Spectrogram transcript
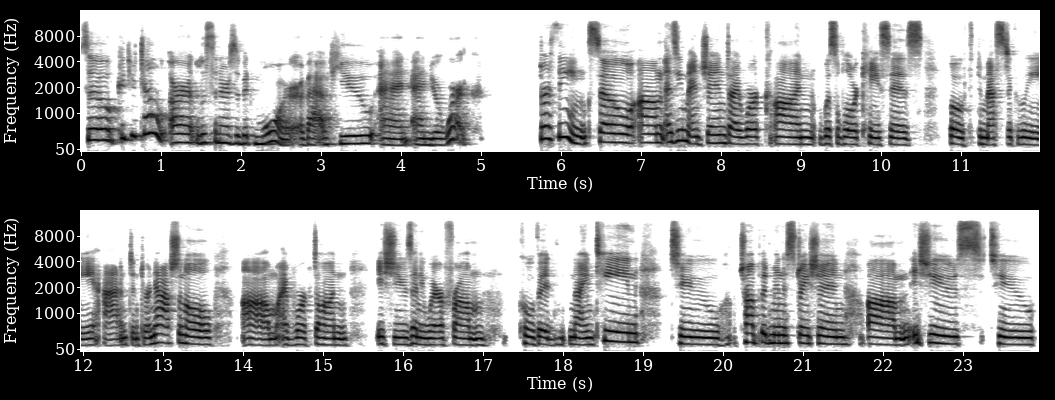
So, could you tell our listeners a bit more about you and, and your work? Sure thing. So, um, as you mentioned, I work on whistleblower cases, both domestically and international. Um, I've worked on issues anywhere from COVID 19 to Trump administration um, issues to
